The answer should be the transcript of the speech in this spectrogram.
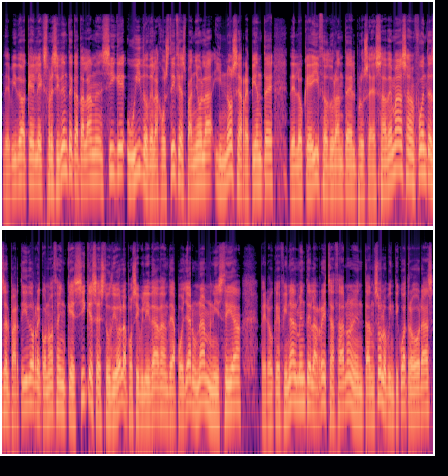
debido a que el expresidente catalán sigue huido de la justicia española y no se arrepiente de lo que hizo durante el procés. Además, fuentes del partido reconocen que sí que se estudió la posibilidad de apoyar una amnistía, pero que finalmente la en tan solo 24 horas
